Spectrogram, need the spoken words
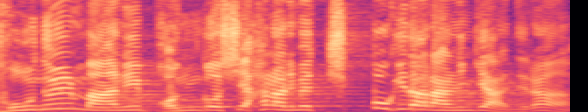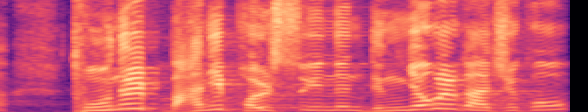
돈을 많이 번 것이 하나님의 축복이다라는 게 아니라 돈을 많이 벌 수 있는 능력을 가지고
